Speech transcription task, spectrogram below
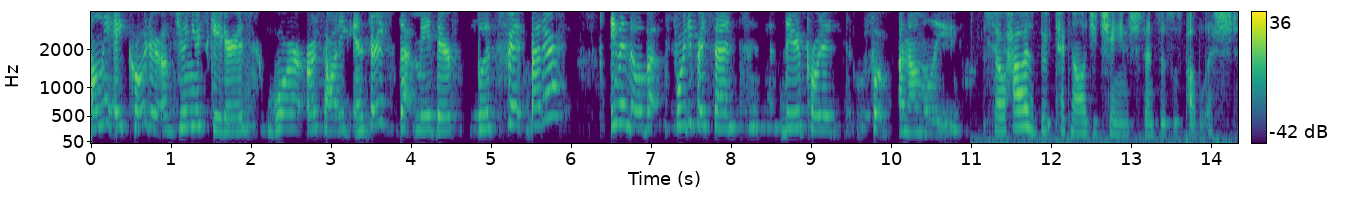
only a quarter of junior skaters wore orthotic inserts that made their boots fit better. Even though about 40% they reported foot anomaly. So, how has boot technology changed since this was published?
